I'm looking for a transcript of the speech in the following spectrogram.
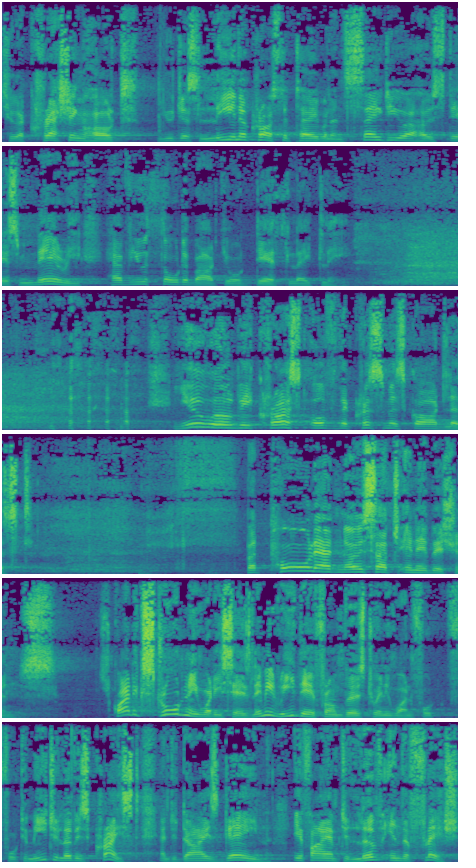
to a crashing halt, you just lean across the table and say to your hostess, Mary, have you thought about your death lately? you will be crossed off the Christmas card list. But Paul had no such inhibitions. It's quite extraordinary what he says. Let me read there from verse 21. For, for to me to live is Christ, and to die is gain. If I am to live in the flesh,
